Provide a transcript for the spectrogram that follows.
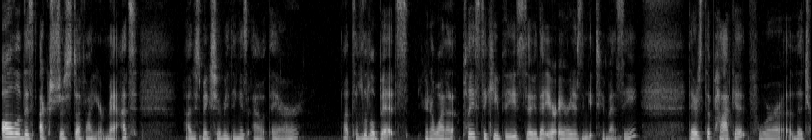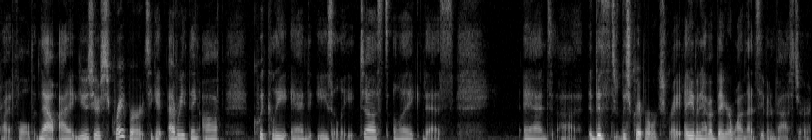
all of this extra stuff on your mat. Uh, just make sure everything is out there. Lots of little bits. You're going to want a place to keep these so that your area doesn't get too messy. There's the pocket for the trifold. Now I use your scraper to get everything off quickly and easily, just like this. And uh, this the scraper works great. I even have a bigger one that's even faster.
